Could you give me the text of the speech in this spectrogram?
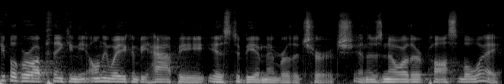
people grow up thinking the only way you can be happy is to be a member of the church, and there's no other possible way.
